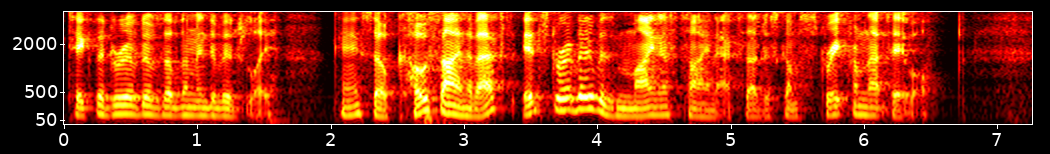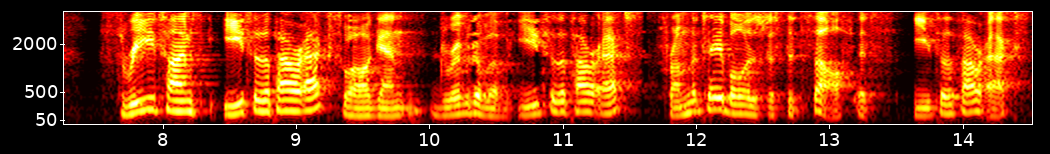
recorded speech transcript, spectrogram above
Take the derivatives of them individually. Okay, so cosine of x, its derivative is minus sine x. That just comes straight from that table. 3 times e to the power x, well again, derivative of e to the power x from the table is just itself. It's e to the power x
